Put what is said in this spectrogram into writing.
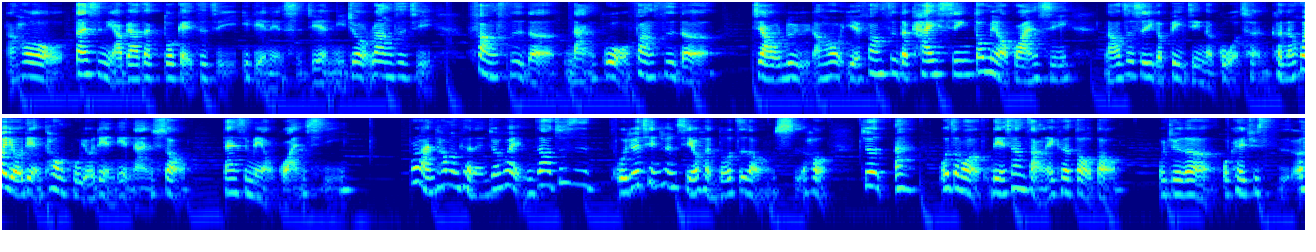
然后，但是你要不要再多给自己一点点时间？你就让自己放肆的难过，放肆的焦虑，然后也放肆的开心都没有关系。然后这是一个必经的过程，可能会有点痛苦，有点点难受，但是没有关系。不然他们可能就会，你知道，就是我觉得青春期有很多这种时候。就啊，我怎么脸上长了一颗痘痘？我觉得我可以去死了。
